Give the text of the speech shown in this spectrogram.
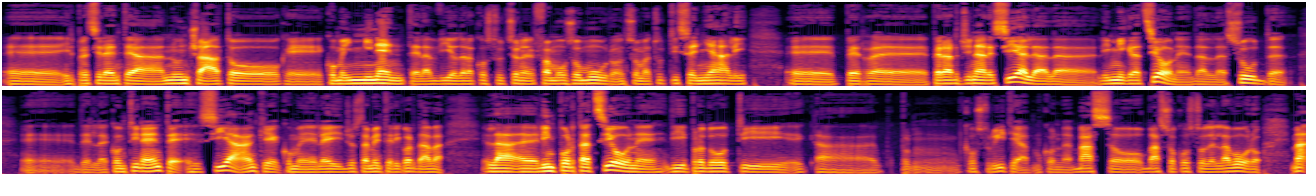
eh, il Presidente ha annunciato che come imminente l'avvio della costruzione del famoso muro, insomma tutti i segnali eh, eh, per, arginare sia la, la, l'immigrazione dal sud eh, del continente, sia anche, come lei giustamente ricordava, la, eh, l'importazione di prodotti a, costruiti a, con basso, basso, costo del lavoro. Ma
